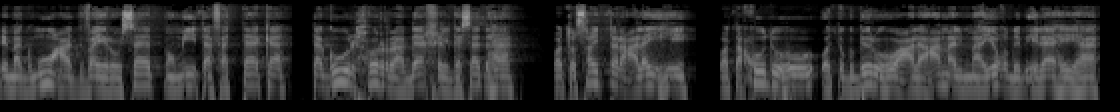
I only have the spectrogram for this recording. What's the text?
بمجموعة فيروسات مميتة فتاكة تجول حرة داخل جسدها وتسيطر عليه وتقوده وتجبره على عمل ما يغضب الهها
